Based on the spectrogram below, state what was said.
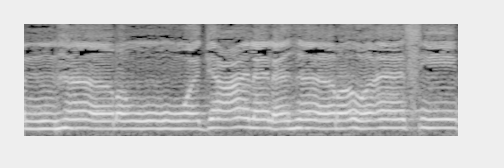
أنهارا وجعل لها رواسي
